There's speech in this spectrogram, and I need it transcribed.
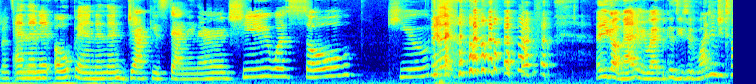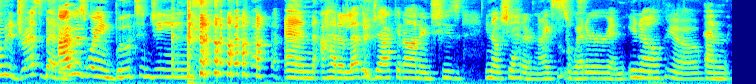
That's and then it opened, and then Jackie's standing there, and she was so cute. and you got mad at me, right? Because you said, "Why didn't you tell me to dress better?" I was wearing boots and jeans, and I had a leather jacket on, and she's, you know, she had her nice sweater, and you know, yeah. and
